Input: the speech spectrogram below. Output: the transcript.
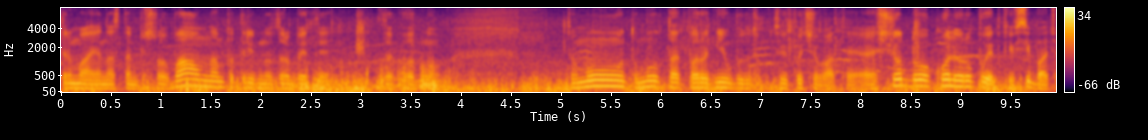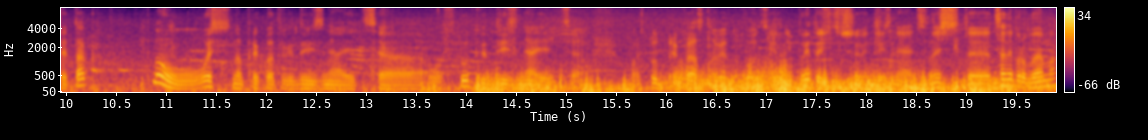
тримає нас там пішлагбаум, нам потрібно зробити закладну. Тому, тому так пару днів будуть відпочивати. Е, Щодо кольору плитки, всі бачать, так? Ну, ось, наприклад, відрізняється, ось тут відрізняється. Ось тут прекрасно видно цільній плиточці, що відрізняється. Значить, е, це не проблема.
